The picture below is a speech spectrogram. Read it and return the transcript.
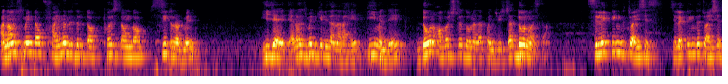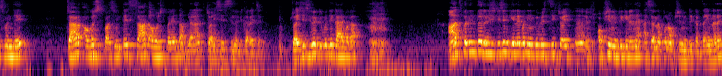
Announcement of final result of first round of seat allotment ही जी आहे ती अनाउन्समेंट केली जाणार आहे ती म्हणजे दोन ऑगस्ट दोन हजार पंचवीसच्या दोन वाजता. Selecting the choices selecting the choices म्हणजे चार ऑगस्टपासून ते सात ऑगस्टपर्यंत आपल्याला चॉईसेस सिलेक्ट करायचे चॉईसेस सिलेक्ट म्हणजे काय बघा? आजपर्यंत रजिस्ट्रेशन केले पण एमबीबीएस ची चॉईस ऑप्शन एंट्री केले नाही अशांना पण ऑप्शन एंट्री करता येणार आहे.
